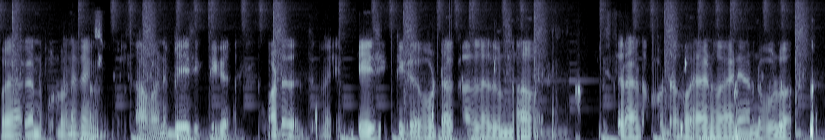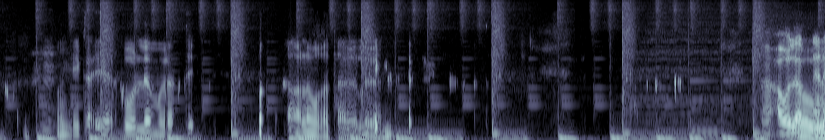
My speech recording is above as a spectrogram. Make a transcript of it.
හොයාගන්න පුළුවන. දැන් සාමාන්‍ය බේසික් ටික මට බේසික් ටික පොඩ්ඩ කල්ල දුන්නා විස්තරට පොඩ හොයන හොයන යන්න පුළුව මගේ අය කෝල්ලම ගත්තේ කාලම කතා කරලගන්න අවුලක් නැන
